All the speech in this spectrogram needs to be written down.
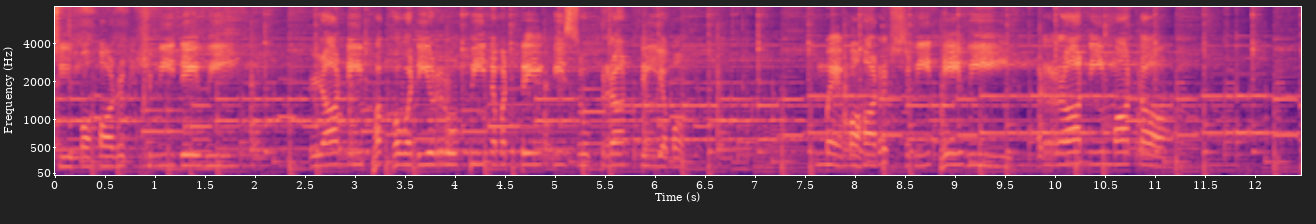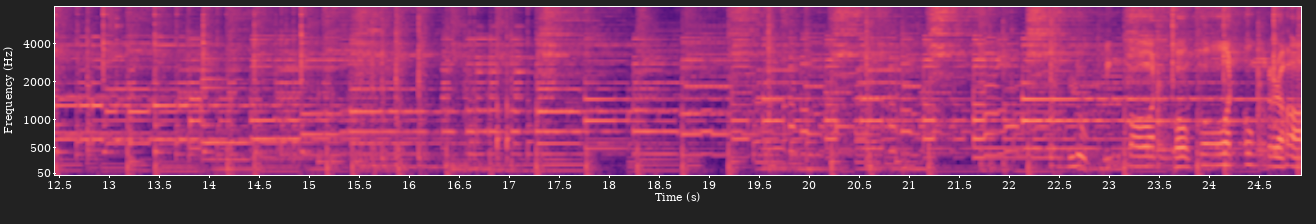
శ్రీ మహాలక్ష్మీ దేవి రాణి భగవది రూపీ నమండ్రేకి సుభ్రాంతియమ మే మహాలక్ష్మీ దేవి రాణి మాత ลูกบิงกอนบอมอนองค์รา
